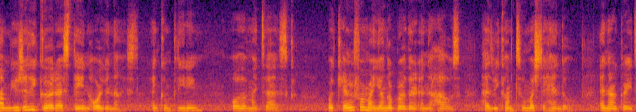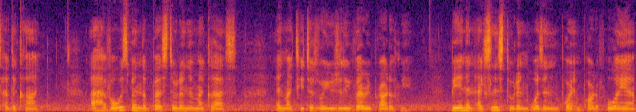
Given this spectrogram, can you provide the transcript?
I'm usually good at staying organized and completing all of my tasks, but caring for my younger brother and the house has become too much to handle, and our grades have declined. I have always been the best student in my class, and my teachers were usually very proud of me. Being an excellent student was an important part of who I am,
